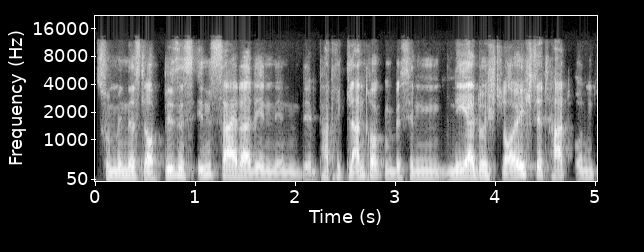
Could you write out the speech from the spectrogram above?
zumindest laut Business Insider den, den, den Patrick Landrock ein bisschen näher durchleuchtet hat und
